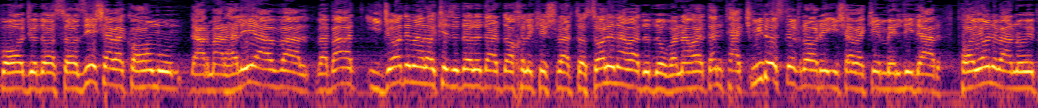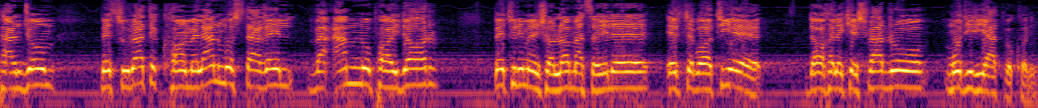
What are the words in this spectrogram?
با جداسازی شبکه هامون در مرحله اول و بعد ایجاد مراکز داره در داخل کشور تا سال 92 و نهایتا تکمیل و استقرار این شبکه ملی در پایان برنامه پنجم به صورت کاملا مستقل و امن و پایدار بتونیم انشالله مسائل ارتباطی داخل کشور رو مدیریت بکنیم.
